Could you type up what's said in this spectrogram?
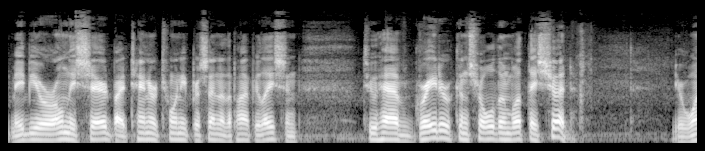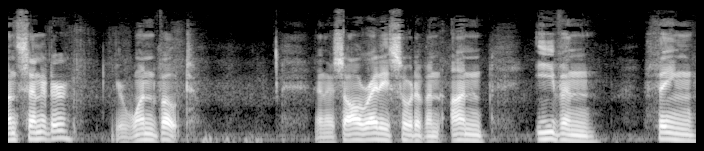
maybe are only shared by 10 or 20% of the population to have greater control than what they should. You're one senator, you're one vote. And there's already sort of an uneven thing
